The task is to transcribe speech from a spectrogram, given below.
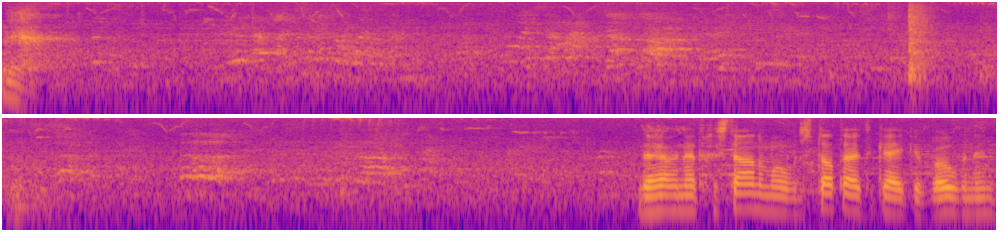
Daar hebben we net gestaan om over de stad uit te kijken, bovenin.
